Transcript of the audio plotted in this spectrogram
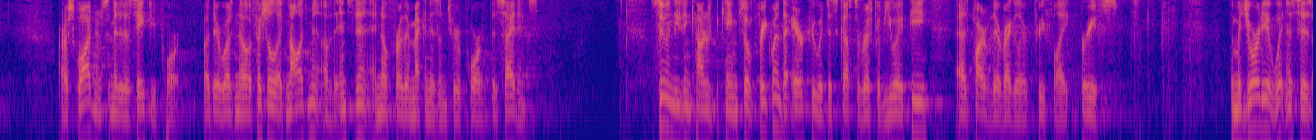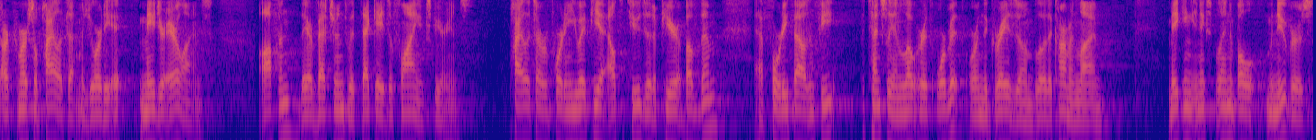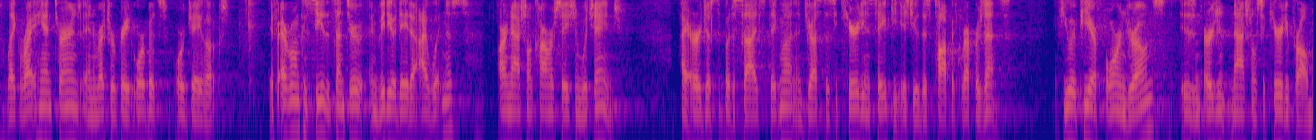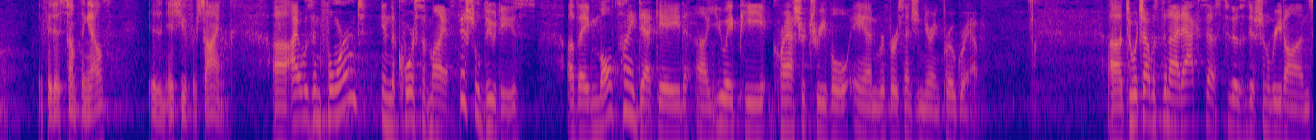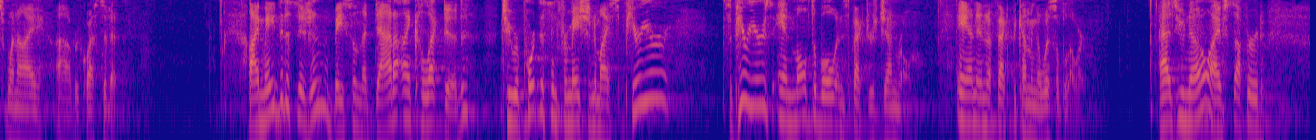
Our squadron submitted a safety report, but there was no official acknowledgement of the incident and no further mechanism to report the sightings. Soon, these encounters became so frequent that aircrew would discuss the risk of UAP as part of their regular pre-flight briefs. The majority of witnesses are commercial pilots at majority major airlines. Often, they are veterans with decades of flying experience. Pilots are reporting UAP at altitudes that appear above them at 40,000 feet, potentially in low Earth orbit or in the gray zone below the Kármán line, making inexplainable maneuvers like right-hand turns and retrograde orbits or J-hooks. If everyone could see the sensor and video data I witnessed, our national conversation would change. I urge us to put aside stigma and address the security and safety issue this topic represents. If UAP are foreign drones, it is an urgent national security problem. If it is something else, it is an issue for science. Uh, I was informed in the course of my official duties of a multi decade uh, UAP crash retrieval and reverse engineering program uh, to which I was denied access to those additional read-ons when I uh, requested it. I made the decision, based on the data I collected, to report this information to my superior, superiors and multiple inspectors general, and in effect becoming a whistleblower. As you know, I've suffered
